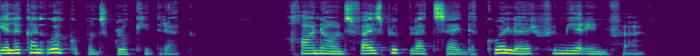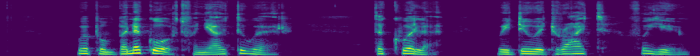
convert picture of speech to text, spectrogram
julle kan ook op ons klokkie druk. Gaan na ons Facebook bladsy De Koller vir meer info. Hoop om binnekort van jou te hoor. De Koller, we do it right for you.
